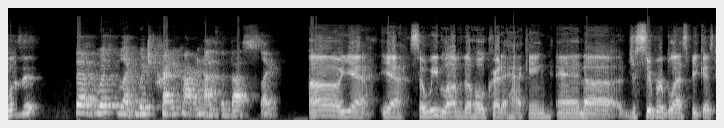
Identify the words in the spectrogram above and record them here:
was it? the with like which credit card has the best like Oh yeah, yeah. So we love the whole credit hacking and uh, just super blessed because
